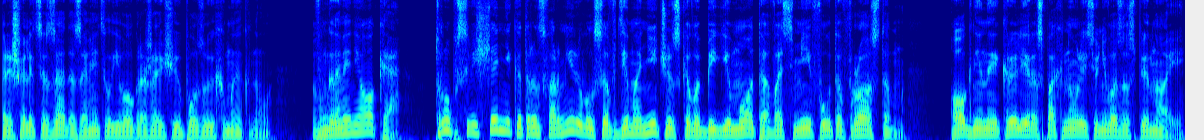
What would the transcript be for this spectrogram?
Пришелец из ада заметил его угрожающую позу и хмыкнул. В мгновение ока труп священника трансформировался в демонического бегемота восьми футов ростом. Огненные крылья распахнулись у него за спиной.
